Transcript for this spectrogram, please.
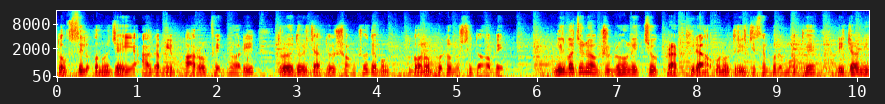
তফসিল অনুযায়ী আগামী বারো ফেব্রুয়ারি ত্রয়োদশ জাতীয় সংসদ এবং গণভোট অনুষ্ঠিত হবে। নির্বাচনে অংশগ্রহণ ইচ্ছুক প্রার্থীরা উনত্রিশ ডিসেম্বরের মধ্যে রিটার্নিং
